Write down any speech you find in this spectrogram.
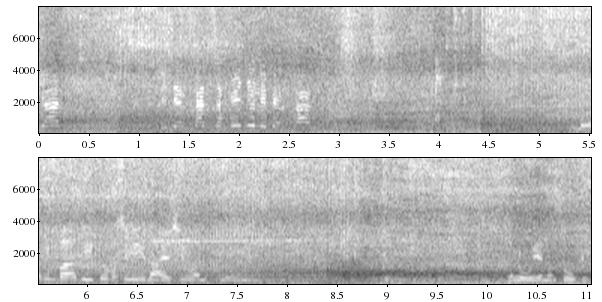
Yan. Libertad sa Kenyo, Libertad. Wala rin ba dito kasi naayos yung ano, yung daluyan ng tubig.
